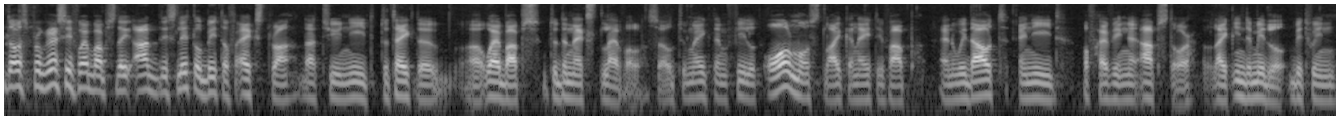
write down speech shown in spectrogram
Those progressive web apps, they add this little bit of extra that you need to take the uh, web apps to the next level. So to make them feel almost like a native app and without a need of having an app store like in the middle between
